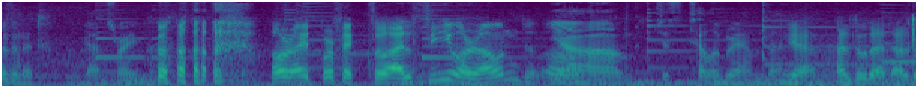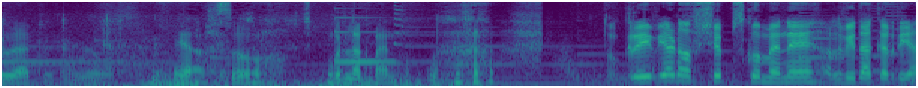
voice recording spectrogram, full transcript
Isn't it That's right. all right perfect so i'll see you around uh, yeah. Um, just telegram that. yeah i'll do that i'll do that yeah so good luck man तो ग्रेवयार्ड ऑफ़ शिप्स को मैंने अलविदा कर दिया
